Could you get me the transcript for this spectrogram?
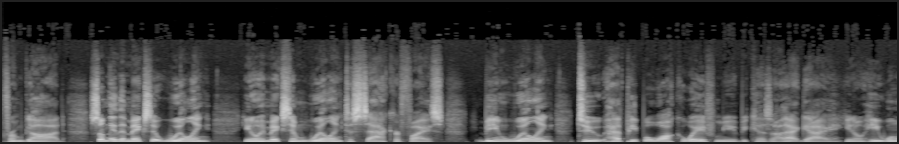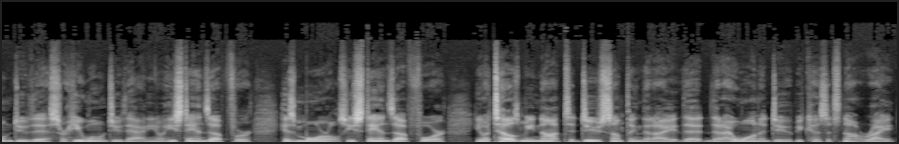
from God, something that makes it willing. You know, it makes him willing to sacrifice, being willing to have people walk away from you because oh, that guy, you know, he won't do this or he won't do that. You know, he stands up for his morals. He stands up for, you know, tells me not to do something that I that that I want to do because it's not right.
